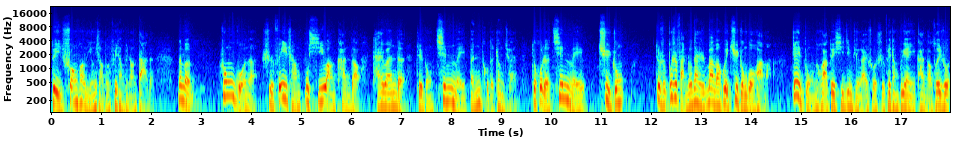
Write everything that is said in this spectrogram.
对双方的影响都是非常非常大的。那么，中国呢是非常不希望看到台湾的这种亲美本土的政权，就或者亲美去中，就是不是反中，但是慢慢会去中国化嘛。这种的话，对习近平来说是非常不愿意看到。所以说，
